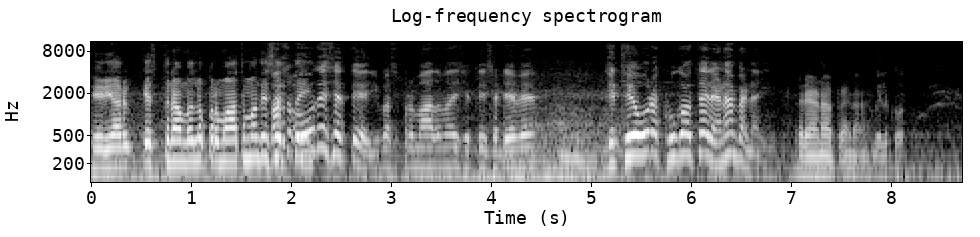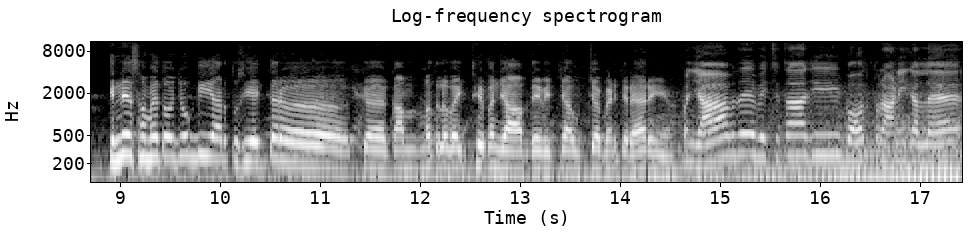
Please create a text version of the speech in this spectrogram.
ਫਿਰ ਯਾਰ ਕਿਸ ਤਰ੍ਹਾਂ ਮਤਲਬ ਪ੍ਰਮਾਤਮਾ ਦੇ ਸਿਰ ਬਸ ਤੇ ਹੀ? ਉਹਦੇ ਸਿਰ ਤੇ ਹੈ ਜੀ ਬਸ ਪ੍ਰਮਾਤਮਾ ਦੇ ਸਿਰ ਤੇ ਛੱਡਿਆ ਹੋਇਆ। ਜਿੱਥੇ ਉਹ ਰੱਖੂਗਾ ਉੱਥੇ ਰਹਿਣਾ ਪੈਣਾ ਜੀ। ਰਹਿਣਾ ਪੈਣਾ। ਬਿਲਕੁਲ। ਕਿੰਨੇ ਸਮੇਂ ਤੋਂ ਜੋਗੀ ਯਾਰ ਤੁਸੀਂ ਇੱਧਰ ਕ- ਕੰਮ ਮਤਲਬ ਇੱਥੇ ਪੰਜਾਬ ਦੇ ਵਿੱਚ ਆ ਉੱਚਾ ਪਿੰਡ 'ਚ ਰਹਿ ਰਹੇ ਆ? ਪੰਜਾਬ ਦੇ ਵਿੱਚ ਤਾਂ ਜੀ ਬਹੁਤ ਪੁਰਾਣੀ ਗੱਲ ਹੈ।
